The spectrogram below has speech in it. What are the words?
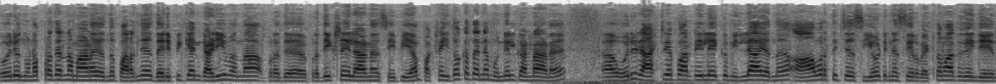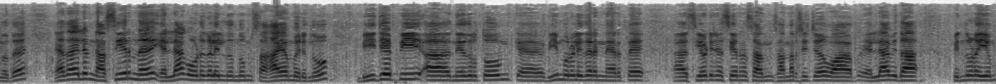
ഒരു നുണപ്രചരണമാണ് എന്ന് പറഞ്ഞ് ധരിപ്പിക്കാൻ കഴിയുമെന്ന പ്രതീക്ഷയിലാണ് സി പി എം പക്ഷേ ഇതൊക്കെ തന്നെ മുന്നിൽ കണ്ടാണ് ഒരു രാഷ്ട്രീയ പാർട്ടിയിലേക്കും ഇല്ല എന്ന് ആവർത്തിച്ച് സിഒ ടി നസീർ വ്യക്തമാക്കുകയും ചെയ്യുന്നത്. ഏതായാലും നസീറിന് എല്ലാ കോണുകളിൽ നിന്നും സഹായം വരുന്നു. ബി ജെ പി നേതൃത്വവും വി മുരളീധരൻ നേരത്തെ സിഒ ടി നസീറിനെ സന്ദർശിച്ച് എല്ലാവിധ പിന്തുണയും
